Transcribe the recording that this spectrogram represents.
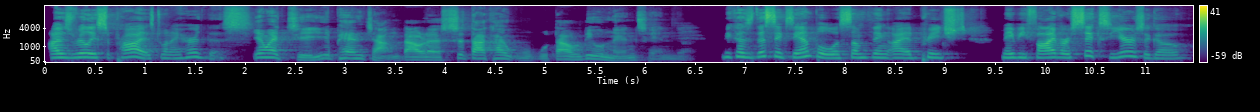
I was really surprised when I heard this 因为这一篇讲到呢是大概五到六年前的， because this example was something I had preached maybe five or six years ago.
